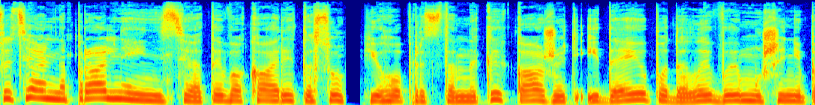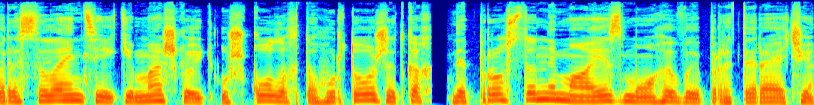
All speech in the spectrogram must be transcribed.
Соціальна пральня ініціатива Карітасу. Його представники кажуть, ідею подали вимушені переселенці, які мешкають у школах та гуртожитках, де просто немає змоги випрати речі.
